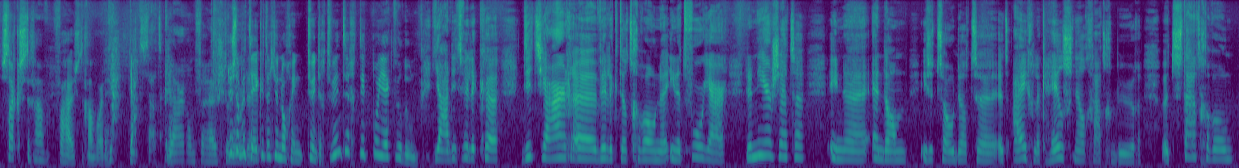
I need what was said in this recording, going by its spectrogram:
straks te gaan verhuisd te gaan worden. Ja, ja. het staat klaar ja. om verhuisd te dus worden. Dus dat betekent dat je nog in 2020 dit project wil doen? Ja, dit wil ik dit jaar wil ik dat gewoon in het voorjaar er neerzetten. In, en dan is het zo dat het eigenlijk heel snel gaat gebeuren. Het staat gewoon,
